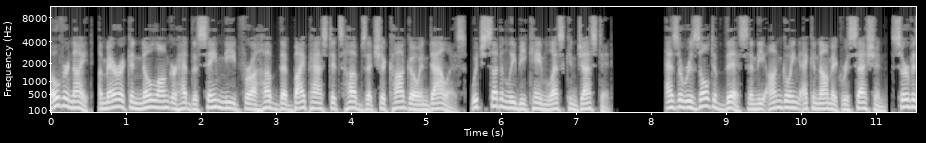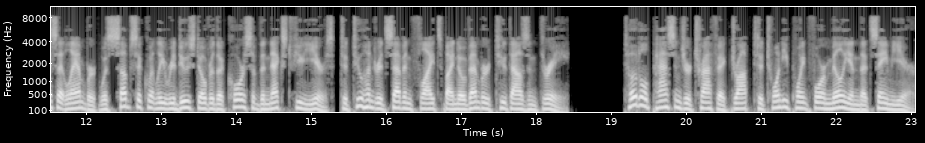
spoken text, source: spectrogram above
Overnight, American no longer had the same need for a hub that bypassed its hubs at Chicago and Dallas, which suddenly became less congested. As a result of this and the ongoing economic recession, service at Lambert was subsequently reduced over the course of the next few years, to 207 flights by November 2003. Total passenger traffic dropped to 20.4 million that same year.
